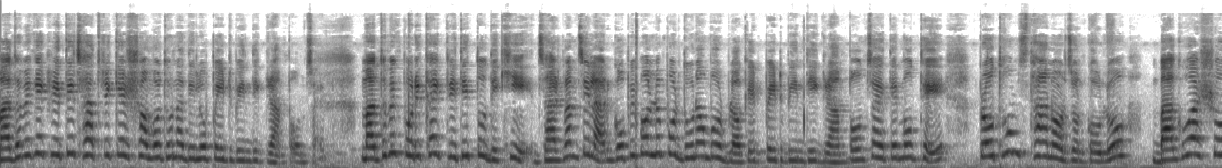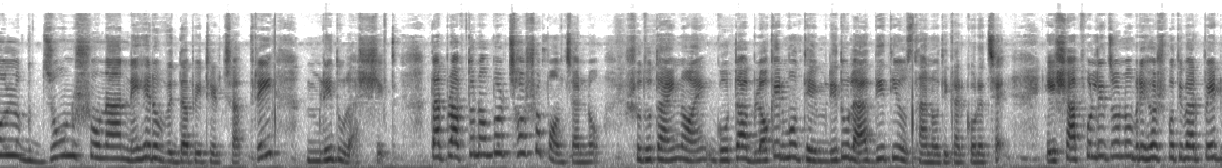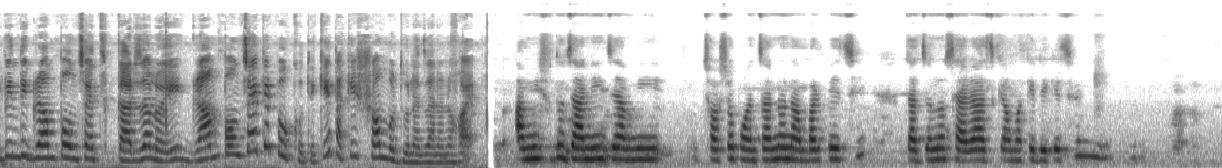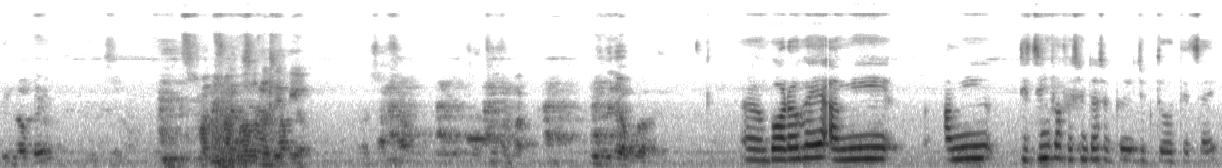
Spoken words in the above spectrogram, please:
মাধ্যমিকে কৃতি ছাত্রীকে সম্বর্ধনা দিল পেটবিন্দি গ্রাম পঞ্চায়েত। মাধ্যমিক পরীক্ষায় কৃতিত্ব দেখিয়ে ঝাড়গ্রাম জেলার গোপীবল্লভপুর দু নম্বর ব্লকের পেটবিন্দি গ্রাম পঞ্চায়েতের মধ্যে প্রথম স্থান অর্জন করল বাঘুয়াশোল জুন সোনা নেহেরু বিদ্যাপীঠের ছাত্রী মৃদুলা শীত তার প্রাপ্ত নম্বর ছশো পঞ্চান্ন। শুধু তাই নয়, গোটা ব্লকের মধ্যে মৃদুলা দ্বিতীয় স্থান অধিকার করেছে। এই সাফল্যের জন্য বৃহস্পতিবার পেটবিন্দি গ্রাম পঞ্চায়েত কার্যালয়ে গ্রাম পঞ্চায়েতের পক্ষ থেকে তাকে সম্বর্ধনা জানানো হয়। আমি শুধু জানি যে আমি ছশো পঞ্চান্ন নাম্বার পেয়েছি, তার জন্য স্যারা আজকে আমাকে ডেকেছেন। বড় হয়ে আমি আমি টিচিং প্রফেশনটার সাথে যুক্ত হতে চাই।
